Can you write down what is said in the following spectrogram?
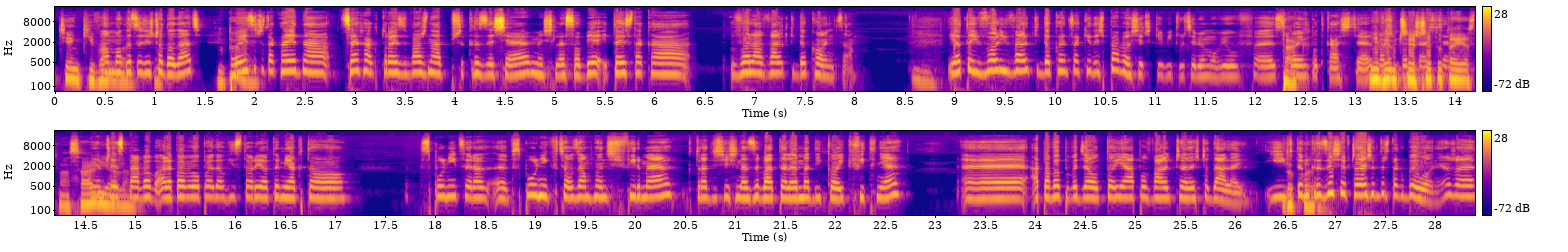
dzięki Wam. A mogę bardzo. coś jeszcze dodać? Na Bo jest jeszcze taka jedna cecha, która jest ważna przy kryzysie, myślę sobie, i to jest taka wola walki do końca. I o tej woli walki do końca kiedyś Paweł Sieczkiewicz u ciebie mówił w e, swoim podcaście. w Nie wiem, czy jeszcze podcaście. tutaj jest na sali, Nie wiem, czy jest ale... Paweł, ale Paweł opowiadał historię o tym, jak to wspólnicy, e, wspólnik chciał zamknąć firmę, która dzisiaj się nazywa Telemedico i kwitnie. E, a Paweł powiedział, to ja powalczę jeszcze dalej. I w tym Dokładnie. kryzysie wczorajszym też tak było, nie? że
